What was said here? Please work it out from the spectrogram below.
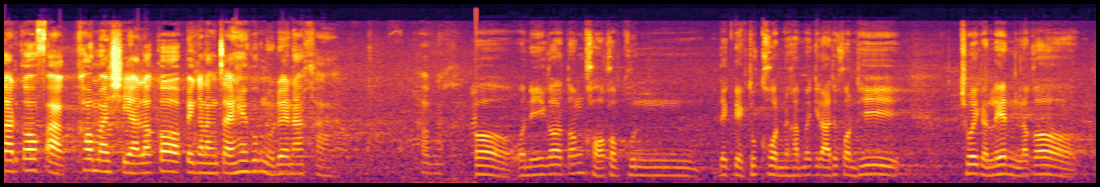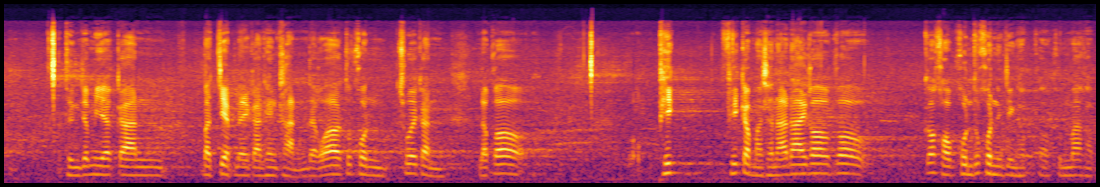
ราชก็ฝากเข้ามาเชียร์แล้วก็เป็นกำลังใจให้พวกหนูด้วยนะคะขอบคุณก็วันนี้ก็ต้องขอขอบคุณเด็กๆทุกคนนะครับนักกีฬาทุกคนที่ช่วยกันเล่น แล้วก็ถึงจะมีอาการบาดเจ็บในการแข่งขัน แต่ว่าทุกคนช่วยกัน แล้วก็พลิกพลิกกลับมาชนะได้ก็ก็ก็ขอบคุณทุกคนจริงๆครับขอบคุณมากครับ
